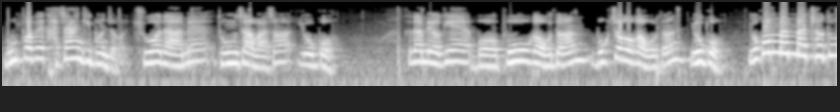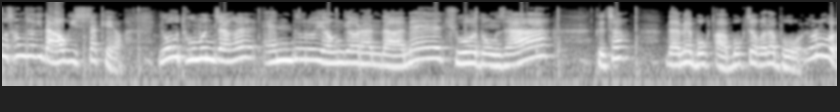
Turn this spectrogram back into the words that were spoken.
문법의 가장 기본적으로 주어 다음에 동사 와서 요거. 그 다음에 여기에 뭐 보호가 오던 목적어가 오던 요거. 요것만 맞춰도 성적이 나오기 시작해요. 요 두 문장을 and로 연결한 다음에 주어 동사 그쵸? 그 다음에 목, 아, 목적어나 보호. 요런 거,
